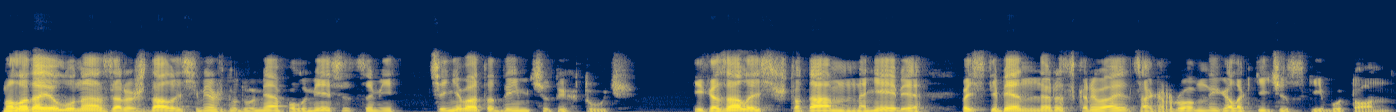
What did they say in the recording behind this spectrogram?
Молодая луна зарождалась между двумя полумесяцами синевато-дымчатых туч и казалось, что там, на небе, постепенно раскрывается огромный галактический бутон.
